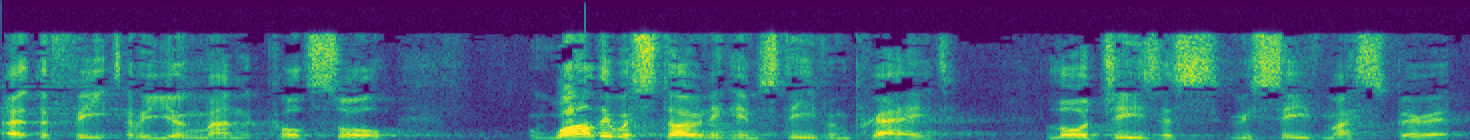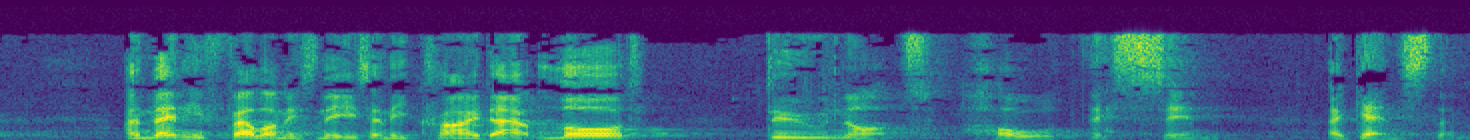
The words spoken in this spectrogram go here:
at the feet of a young man called Saul. While they were stoning him, Stephen prayed, Lord Jesus, receive my spirit. And then he fell on his knees and he cried out, Lord, do not hold this sin against them.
